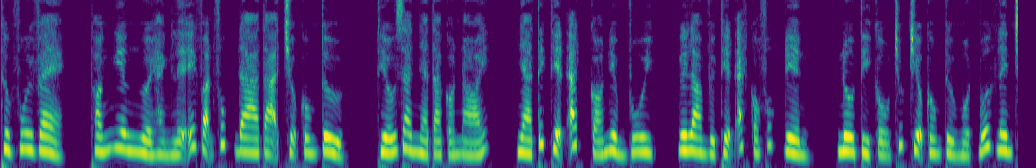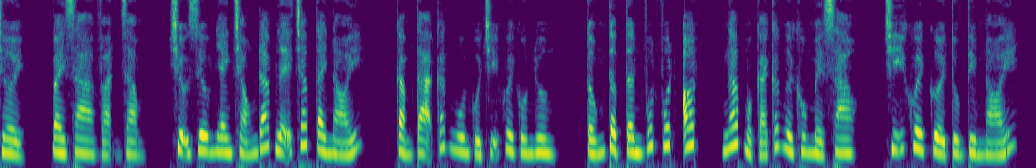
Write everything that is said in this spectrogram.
thực vui vẻ, thoáng nghiêng người hành lễ vạn phúc đa tạ Triệu công tử, thiếu gia nhà ta có nói, nhà tích thiện ắt có niềm vui, người làm việc thiện ắt có phúc điền, nô tỳ cầu chúc Triệu công tử một bước lên trời, bay xa vạn dặm. Triệu Diêu nhanh chóng đáp lễ chắp tay nói, cảm tạ các ngôn của chị Khuê cô nương. Tống Tập Tân vuốt vuốt ót, ngáp một cái các ngươi không mệt sao? Chị Khuê cười tùm tìm nói,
